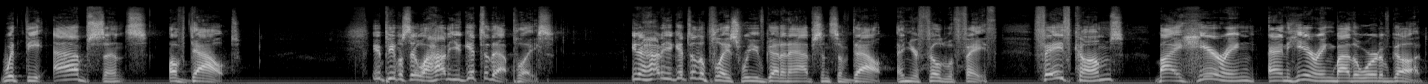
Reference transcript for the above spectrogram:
with the absence of doubt. You know, people say, well, how do you get to that place? You know, how do you get to the place where you've got an absence of doubt and you're filled with faith? Faith comes by hearing and hearing by the word of God.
